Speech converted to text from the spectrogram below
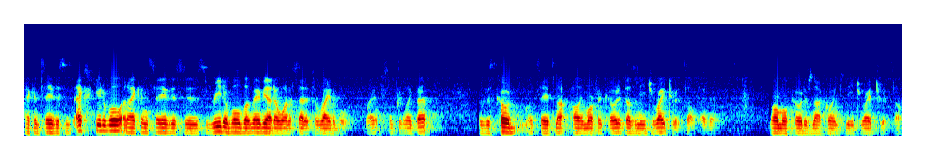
I can say this is executable, and I can say this is readable, but maybe I don't want to set it to writable, right? Something like that. Because this code, let's say it's not polymorphic code, it doesn't need to write to itself either. Normal code is not going to need to write to itself.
